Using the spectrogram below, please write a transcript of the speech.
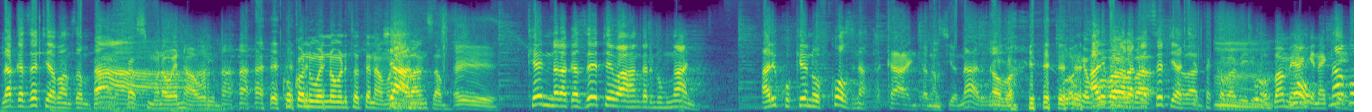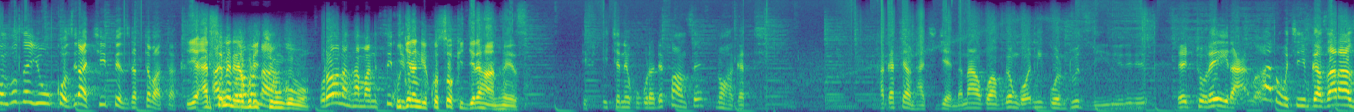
La gazette yabanzamo ah. Lucas muna we ntawe urimo kuko niwe no muri tottenham yabanzamo eh. keni na la gazette bahanganira umwanya. Ariko Ken of course nataka international. Mm. Ariko mm. na kasete ya kimwe Aubameyang na Ken. ntabwo mvuze yuko zira kipe zidafite abataka. Ya Arsenal irabura ikintu ngubu urabona nka Man City. Kugira ngo ikosoke igere ahantu heza. Ikeneye kugura defense no hagati hagati yaho nta kigenda ntabwo wavuga ngo ni Gonduzi retoreira Torreira. Ah, ni ubukinnyi bwa za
